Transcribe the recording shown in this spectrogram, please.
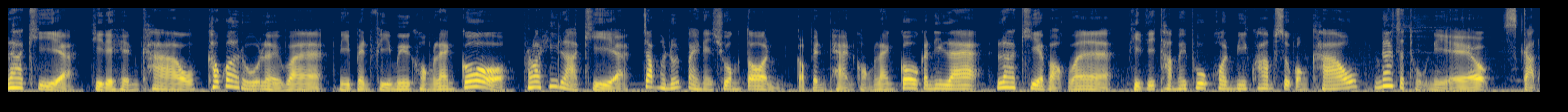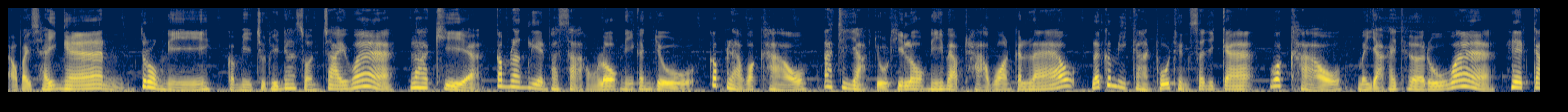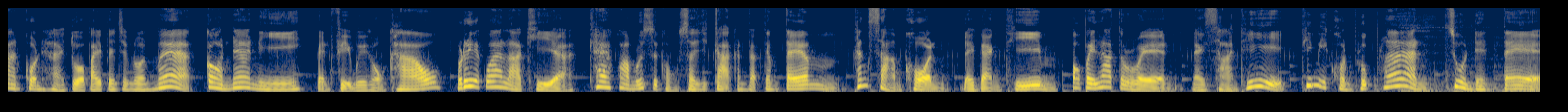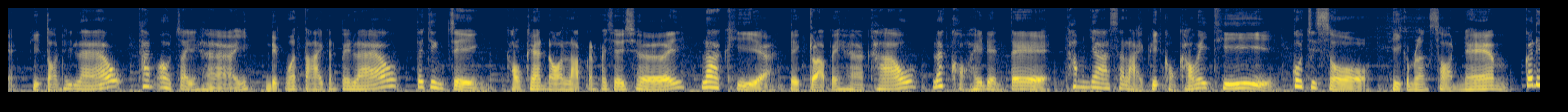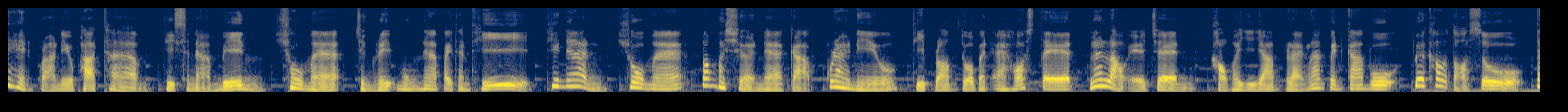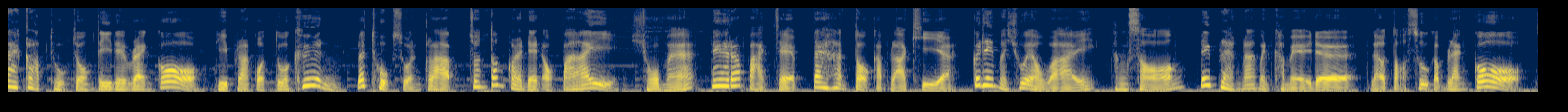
ลาเคีย ที่ได้เห็นข่าว เขาก็รู้เลยว่านี่เป็นฝีมือของแลงโก้ เพราะที่ลาเคียจับมนุษย์ไปในช่วงต้น ก็เป็นแผนของแลงโก้กันนี่แหละ ลาเคียบอกว่าผิดที่ทำให้ผู้คนมีความสุขของเขา น่าจะถูกนีเอลสกัดเอาไปใช้งาน ตรงนี้ก็มีจุดที่น่าสนใจว่าลาเคียกำลังเรียนภาษาของโลกนี้กันอยู่ ก็แปลว่าเขาอาจจะอยากอยู่ที่โลกนี้แบบถาวรกันแล้ว แล้วก็มีการพูดถึงซาจิกะว่าเขาไม่อยากให้เธอรู้ว่าเหตุการณ์คนหายตัวไปเป็นจำนวนมาก ก่อนหน้านี้เป็นฝีมือของเขา เรียกว่าลาเคีย แค่ความรู้สึกของซาจิกะกันแบบเต็มๆ ทั้ง 3 คนได้แบ่งทีม ออกไปลาดตระเวน ในสถานที่ที่มีคนพลุกพล่าน ส่วนเดนเต้ที่ตอนที่แล้วทำเอาใจหายนึกว่าตายกันไปแล้ว แต่จริงๆ เขาแค่นอนหลับกันไปเฉยๆ ลาเคียได้กลับไปหาเขา และขอให้เดนเต้ทำยาสลายพิษของเขาให้ทีโกจิโซ ที่กำลังสอนแนม ก็ได้เห็นกราเนลพาร์ทไทม์ที่สนามบิน โชมะจึงรีบมุ่งหน้าไปทันที ที่นั่นโชมะต้องเผชิญหน้ากับกราเนลที่ปลอมตัวเป็นแอร์โฮสเตสและเหล่าเอเจนต์เขาพยายามแปลงร่างเป็นกาบุ เพื่อเข้าต่อสู้ แต่กลับถูกโจมตีโดยแรงโก้ ที่ปรากฏตัวขึ้น และถูกสวนกลับจนต้องกระเด็นออกไป โชมะได้รับบาดเจ็บแต่ฮันโตกับลาเคีย ก็ได้มาช่วยเอาไว้ ทั้งสองได้แปลงร่างเป็นคาเมเดอร์แล้วต่อสู้กับแลงโก้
